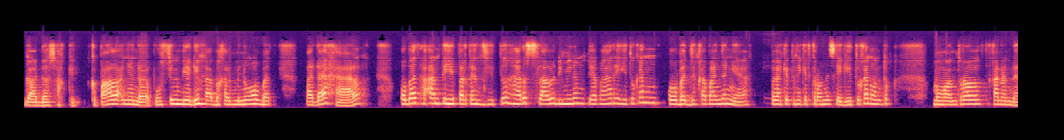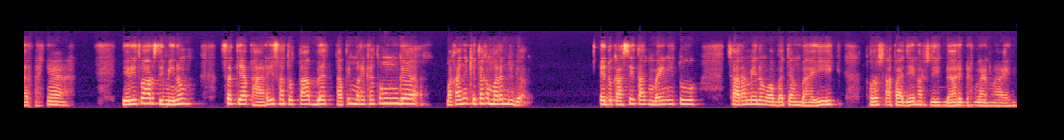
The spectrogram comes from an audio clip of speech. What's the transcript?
nggak ada sakit kepalanya, nggak pusing dia dia nggak bakal minum obat. Padahal obat anti hipertensi itu harus selalu diminum tiap hari. Itu kan obat jangka panjang ya, penyakit-penyakit kronis kayak gitu kan untuk mengontrol tekanan darahnya. Jadi itu harus diminum setiap hari satu tablet, tapi mereka tuh enggak Makanya kita kemarin juga edukasi tambahin itu cara minum obat yang baik, terus apa aja yang harus dihindari dan lain-lain.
